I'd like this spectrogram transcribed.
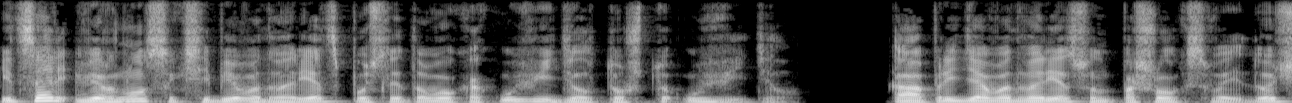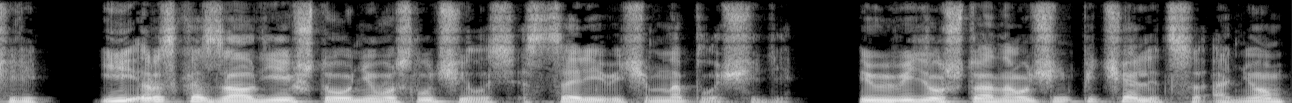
И царь вернулся к себе во дворец после того, как увидел то, что увидел. А придя во дворец, он пошел к своей дочери и рассказал ей, что у него случилось с царевичем на площади, и увидел, что она очень печалится о нем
